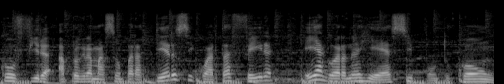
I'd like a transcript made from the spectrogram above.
Confira a programação para terça e quarta-feira em agora no rs.com.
